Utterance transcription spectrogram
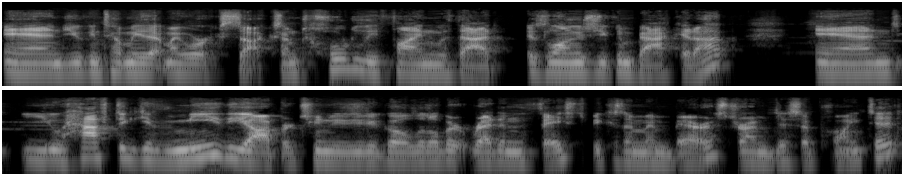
and you can tell me that my work sucks. I'm totally fine with that as long as you can back it up. And you have to give me the opportunity to go a little bit red in the face because i'm embarrassed or i'm disappointed.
